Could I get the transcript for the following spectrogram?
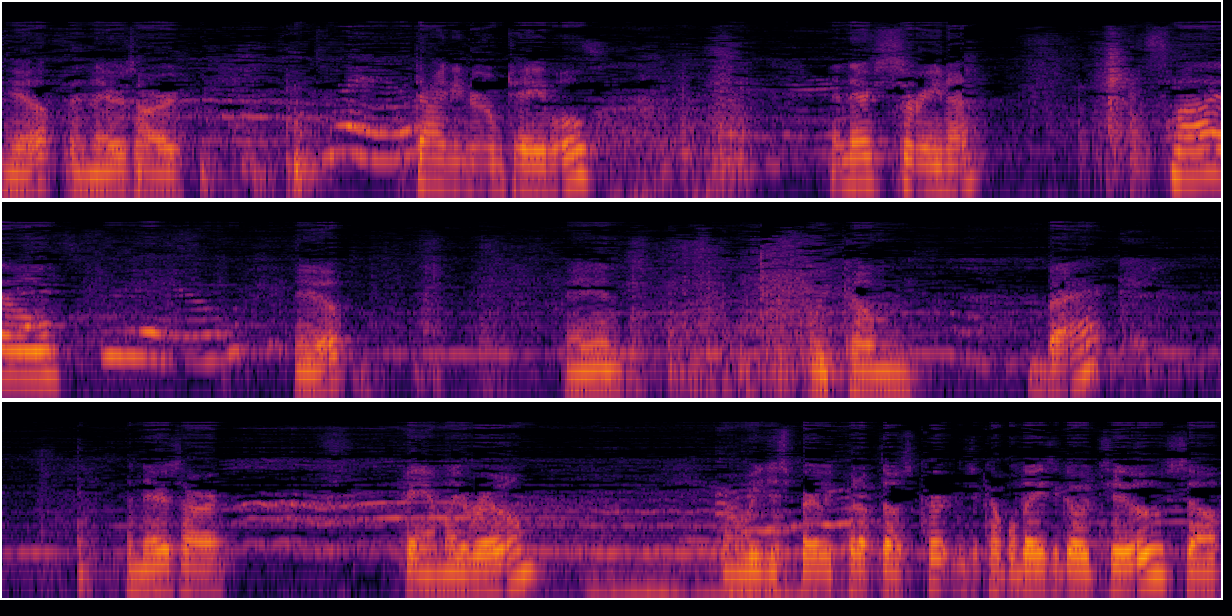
yep, and there's our Blue. dining room table. And there's Serena. Smile. Yep. And we come back, and there's our family room. And we just barely put up those curtains a couple days ago too, so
